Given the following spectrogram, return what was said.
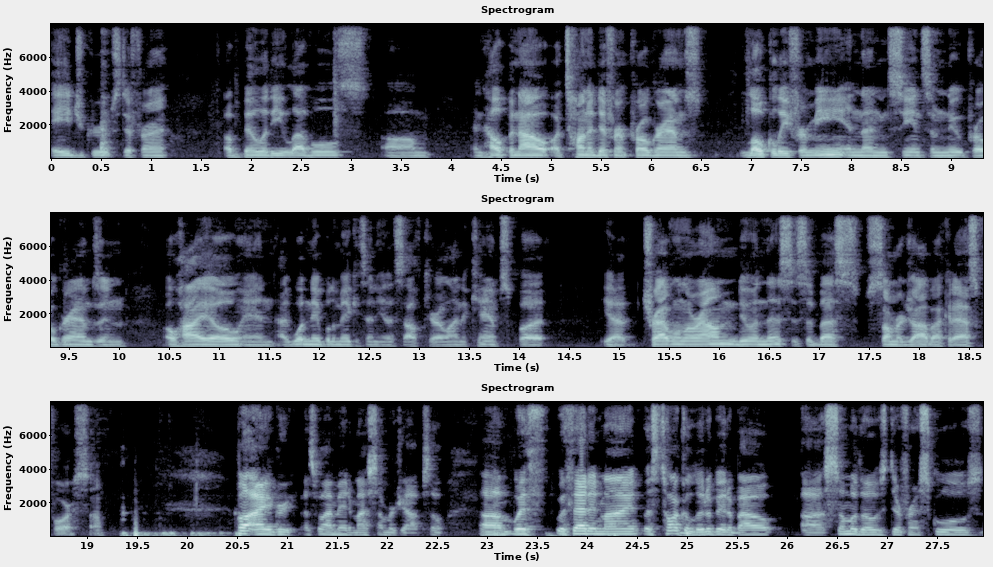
age groups, different ability levels, um, and helping out a ton of different programs locally for me, and then seeing some new programs in Ohio. And I wasn't able to make it to any of the South Carolina camps, but yeah, traveling around and doing this is the best summer job I could ask for. So, well, I agree. That's why I made it my summer job. So, um, with with that in mind, let's talk a little bit about uh, some of those different schools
